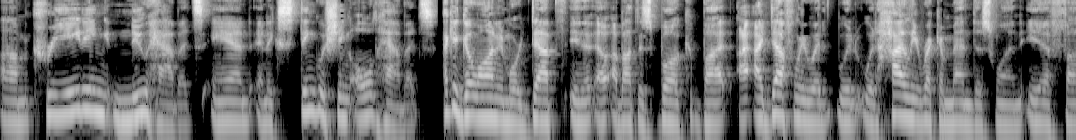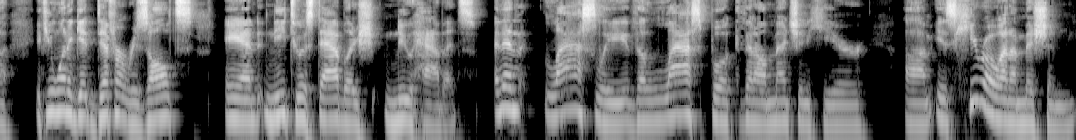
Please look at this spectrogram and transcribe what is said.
um, creating new habits and and extinguishing old habits. I could go on in more depth in, uh, about this book, but I, I, definitely would would would highly recommend this one if uh, if you want to get different results and need to establish new habits. And then, lastly, the last book that I'll mention here um, is Hero on a Mission,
